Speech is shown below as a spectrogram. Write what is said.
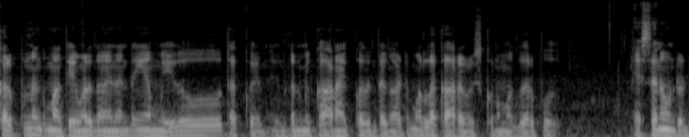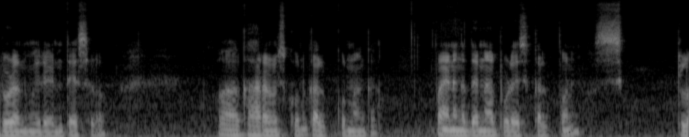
కలుపుకున్నాక మాకు ఏమర్థమైందంటే ఇక ఏదో తక్కువైంది. ఎందుకంటే మీకు కారం ఎక్కువ తింటాం కాబట్టి మళ్ళీ కారం వేసుకున్నాం మాకు సరిపోదు. వేస్తేనే ఉంటుంది చూడండి మీరు ఎంత వేస్తాడో. కారం వేసుకొని కలుపుకున్నాక పైన ధనియాల పొడి వేసి కలుపుకొని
